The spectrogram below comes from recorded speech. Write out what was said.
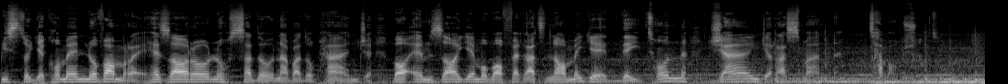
21 نوامبر 1995 با امضای موافقت نامه دیتون جنگ رسما تمام شد.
